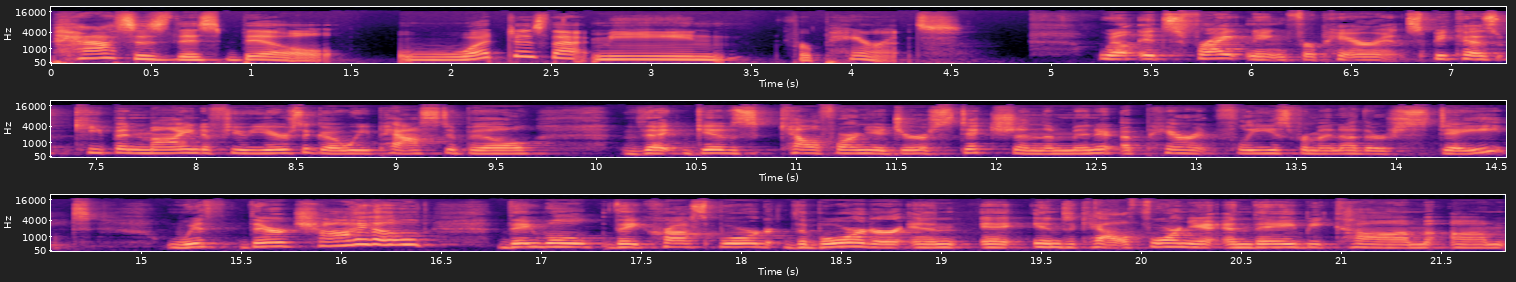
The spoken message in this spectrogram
passes this bill, what does that mean for parents? Well, it's frightening for parents because keep in mind a few years ago we passed a bill that gives California jurisdiction the minute a parent flees from another state with their child they will they cross border the border and, and into california and they become um,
